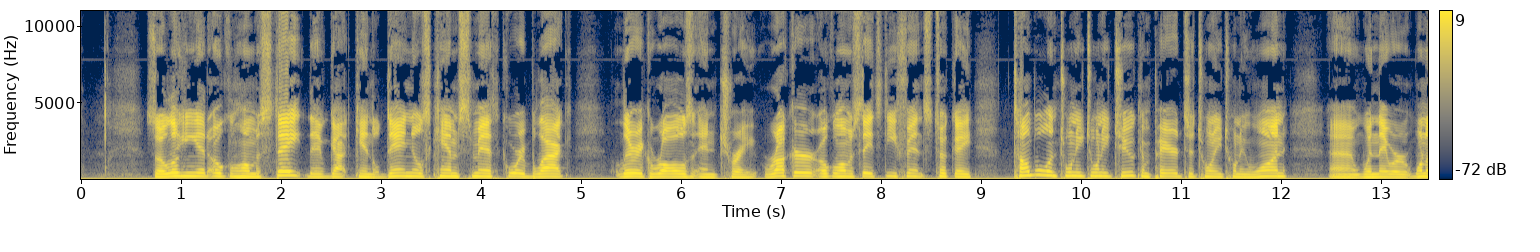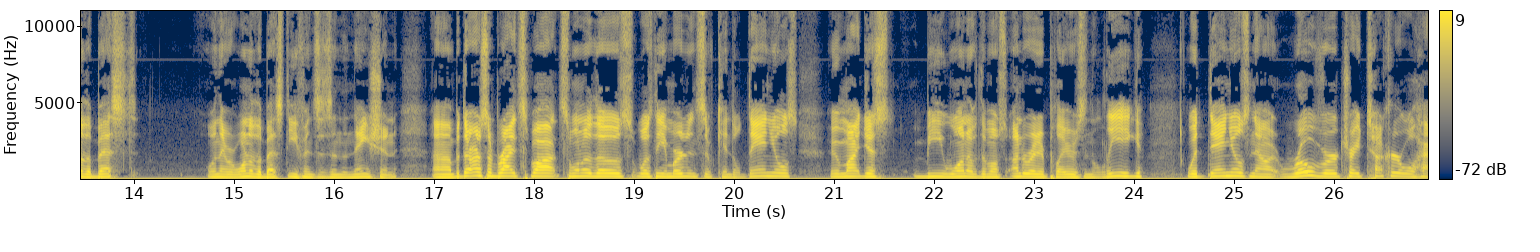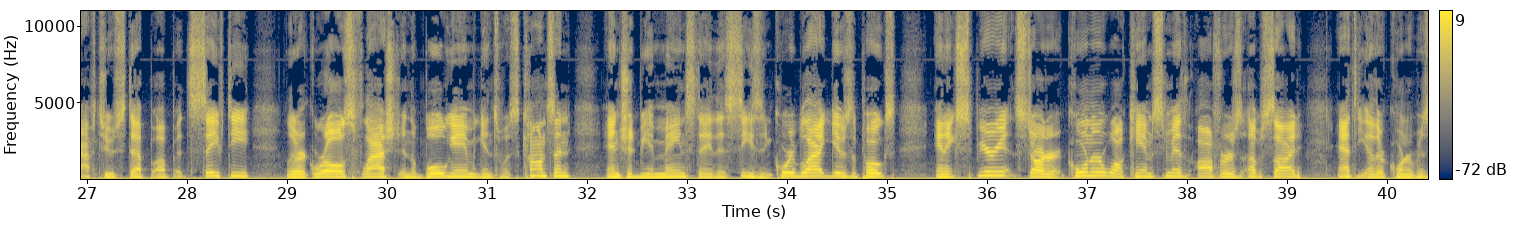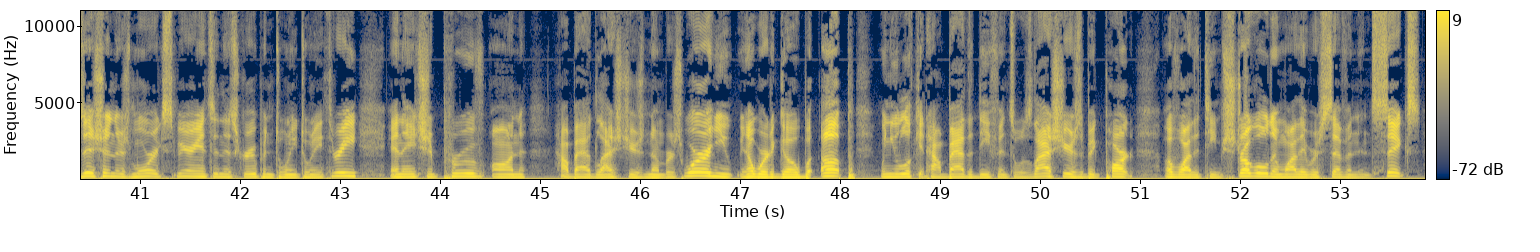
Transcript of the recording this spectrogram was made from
So looking at Oklahoma State, they've got Kendal Daniels, Cam Smith, Korie Black, Lyrik Rawls, and Trey Rucker. Oklahoma State's defense took a tumble in 2022 compared to 2021 uh, when they were one of the best when they were one of the best defenses in the nation. Uh, but there are some bright spots. One of those was the emergence of Kendal Daniels, who might just be one of the most underrated players in the league. With Daniels now at Rover, Trey Rucker will have to step up at safety. Lyrik Rawls flashed in the bowl game against Wisconsin and should be a mainstay this season. Korie Black gives the Pokes an experienced starter at corner, while Cam Smith offers upside at the other corner position. There's more experience in this group in 2023, and they should prove on how bad last year's numbers were, and you know where to go but up when you look at how bad the defense was last year is a big part of why the team struggled and why they were seven and six.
